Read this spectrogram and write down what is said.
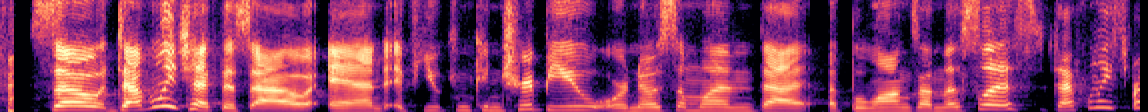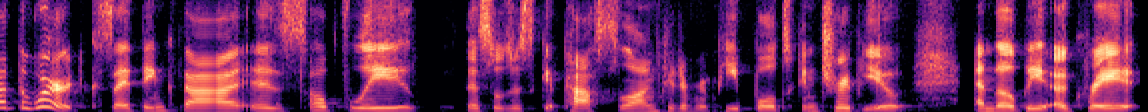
so definitely check this out, and if you can contribute or know someone that belongs on this list, definitely spread the word because I think that is hopefully this will just get passed along to different people to contribute. And there'll be a great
